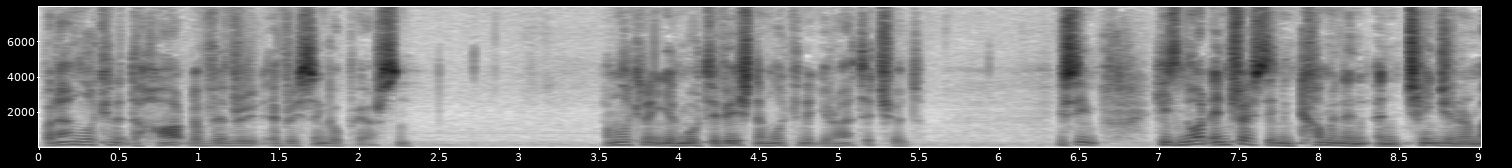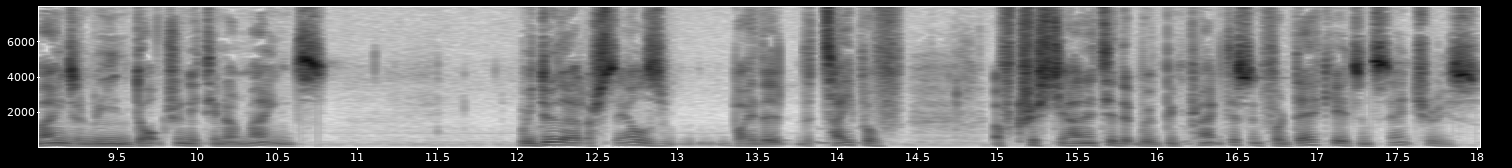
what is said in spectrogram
but I'm looking at the heart of every, every single person. I'm looking at your motivation, I'm looking at your attitude. You see, He's not interested in coming and, changing our minds and re indoctrinating our minds. We do that ourselves by the, the type of, of Christianity that we've been practicing for decades and centuries.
